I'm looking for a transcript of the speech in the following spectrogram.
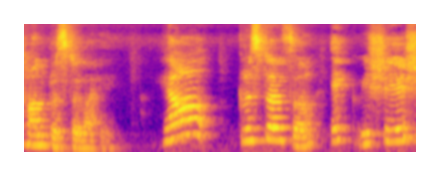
छान क्रिस्टल आहे. ह्या क्रिस्टलचं एक विशेष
